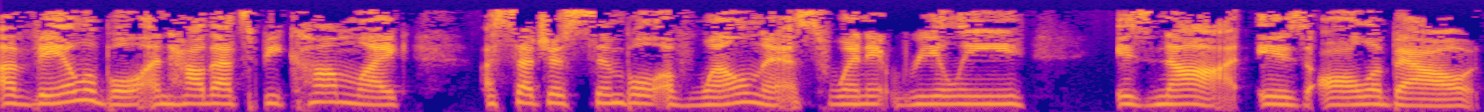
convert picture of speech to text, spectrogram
available and how that's become like a, such a symbol of wellness when it really is not, is all about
